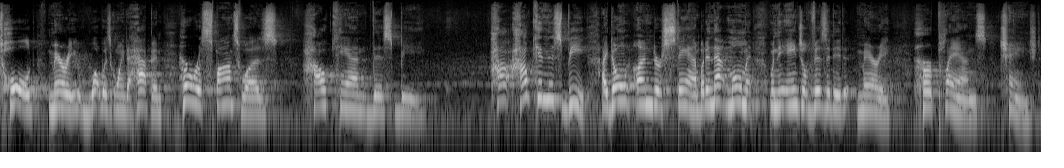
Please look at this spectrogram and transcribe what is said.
told Mary what was going to happen, her response was, How can this be? How, how can this be? I don't understand. But in that moment, when the angel visited Mary, her plans changed.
